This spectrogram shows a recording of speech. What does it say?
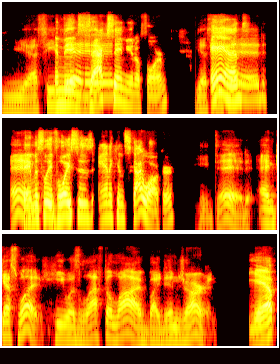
yes he in the exact same uniform. yes he and did. and Famously voices Anakin Skywalker. he did and guess what he was left alive by din Djarin. Yep.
